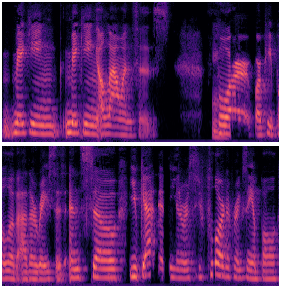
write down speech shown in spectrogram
making making allowances Mhm. for for people of other races. And so you get at the university of florida for example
